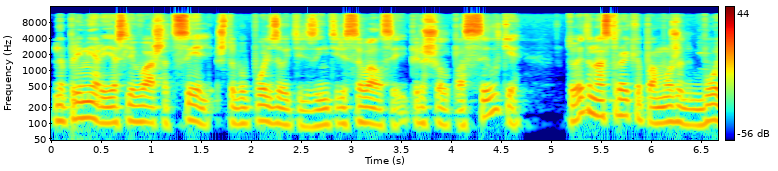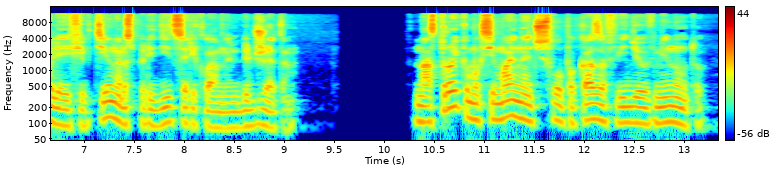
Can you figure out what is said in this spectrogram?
Например, если ваша цель, чтобы пользователь заинтересовался и перешел по ссылке, то эта настройка поможет более эффективно распорядиться рекламным бюджетом. Настройка максимальное число показов видео в минуту –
